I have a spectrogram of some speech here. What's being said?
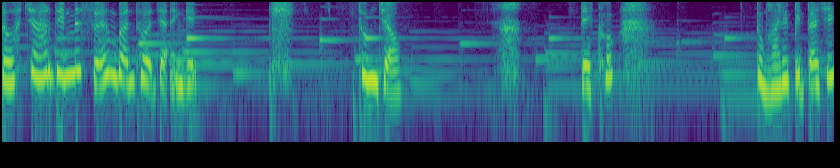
दो चार दिन में स्वयं बंद हो जाएँगे। तुम जाओ। देखो तुम्हारे पिताजी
